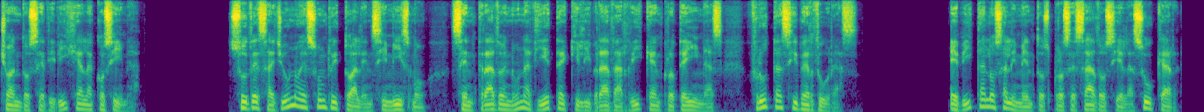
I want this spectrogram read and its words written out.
Chuando se dirige a la cocina. Su desayuno es un ritual en sí mismo, centrado en una dieta equilibrada rica en proteínas, frutas y verduras. Evita los alimentos procesados y el azúcar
